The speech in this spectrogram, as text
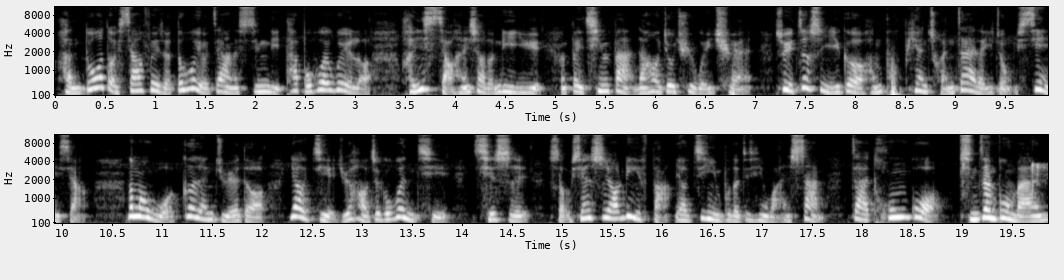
很多的消费者都会有这样的心理，他不会为了很小很小的利益被侵犯，然后就去维权。所以这是一个很普遍存在的一种现象。那么我个人觉得，要解决好这个问题，其实首先是要立法，要进一步的进行完善，再通过 行政部门。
